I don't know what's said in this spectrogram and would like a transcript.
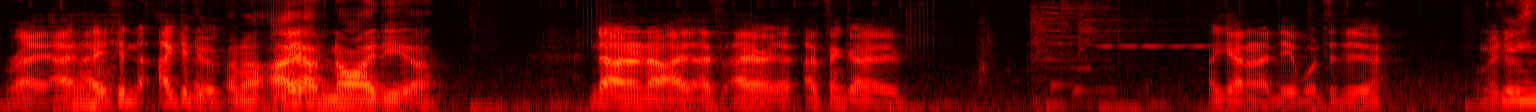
Right. I, I can I can do it. I have no idea. No, no, no. I I I think I I got an idea of what to do. Let me just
